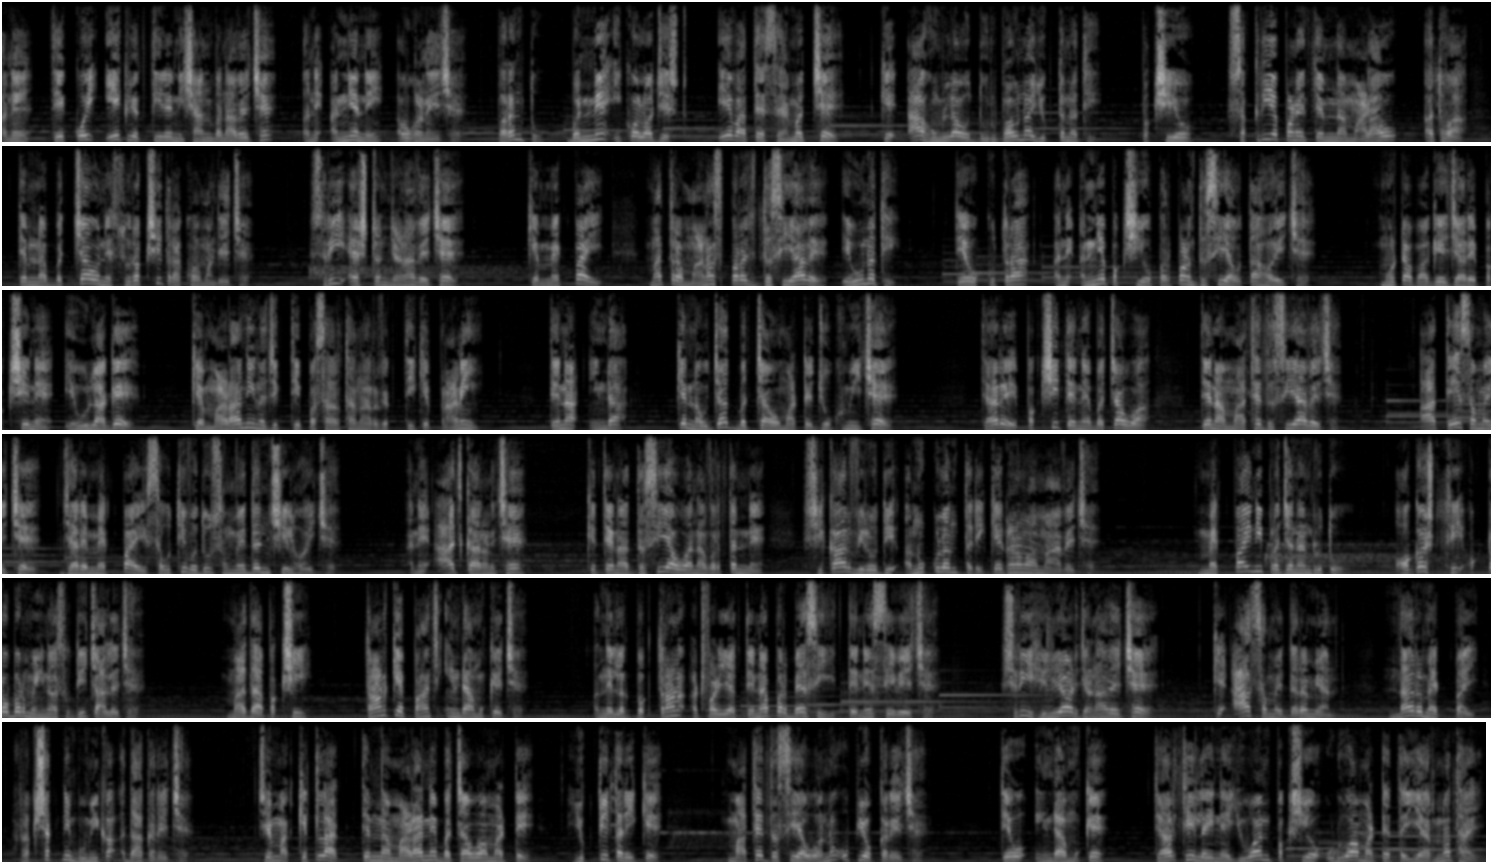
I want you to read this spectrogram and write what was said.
અને તે કોઈ એક વ્યક્તિને નિશાન બનાવે છે અને અન્યને અવગણે છે. પરંતુ બંને ઇકોલોજિસ્ટ એ વાતે સહેમત છે કે આ હુમલાઓ દુર્ભાવના યુક્ત નથી. પક્ષીઓ સક્રિયપણે તેમના માળાઓ અથવા તેમના બચ્ચાઓને સુરક્ષિત રાખવા માંગે છે. શ્રી એસ્ટન જણાવે છે કે મેકપાઈ માત્ર માણસ પર જ ધસી આવે એવું નથી. તેઓ કૂતરા અને અન્ય પક્ષીઓ પર પણ ધસી આવતા હોય છે. મોટાભાગે જ્યારે પક્ષીને એવું લાગે કે માળાની નજીકથી પસાર થનાર વ્યક્તિ કે પ્રાણી તેના ઈંડા કે નવજાત બચ્ચાઓ માટે જોખમી છે, ત્યારે પક્ષી તેને બચાવવા તેના માથે ધસી આવે છે. આ તે સમય છે જ્યારે મેકપાઈ સૌથી વધુ સંવેદનશીલ હોય છે. અને આ જ કારણ છે કે તેના ધસી આવવાના વર્તનને શિકાર વિરોધી અનુકૂલન તરીકે ગણવામાં આવે છે. મેકપાઈની પ્રજનન ઋતુ ઓગસ્ટથી ઓક્ટોબર મહિના સુધી ચાલે છે. માદા પક્ષી ત્રણ કે પાંચ ઈંડા મૂકે છે અને લગભગ ત્રણ અઠવાડિયા તેના પર બેસી તેને સેવે છે. શ્રી હિલિયાર્ડ જણાવે છે કે આ સમય દરમિયાન નર મેકપાઈ રક્ષકની ભૂમિકા અદા કરે છે, જેમાં કેટલાક તેમના માળાને બચાવવા માટે યુક્તિ તરીકે માથે ધસી આવવાનો ઉપયોગ કરે છે. તેઓ ઈંડા મૂકે, ત્યારથી લઈને યુવાન પક્ષીઓ ઉડવા માટે તૈયાર ન થાય,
